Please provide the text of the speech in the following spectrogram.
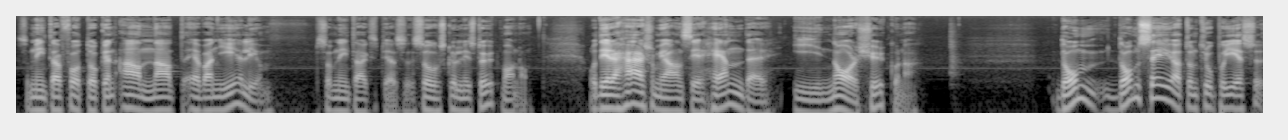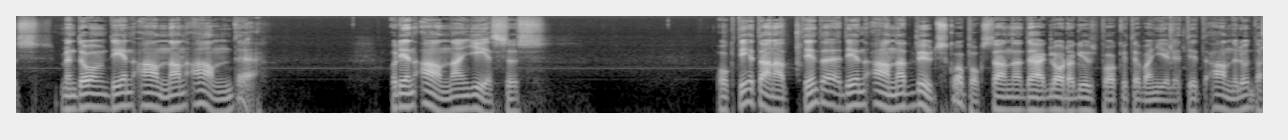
som ni inte har fått och en annat evangelium som ni inte har accepterat, så skulle ni stå ut med honom. Och det är det här som jag anser händer i narkyrkorna. De, de säger ju att de tror på Jesus. Men de, det är en annan ande. Och det är en annan Jesus. Och det är ett annat, det är, det är en annat budskap också, det här glada budskapet, evangeliet. Det är ett annorlunda.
